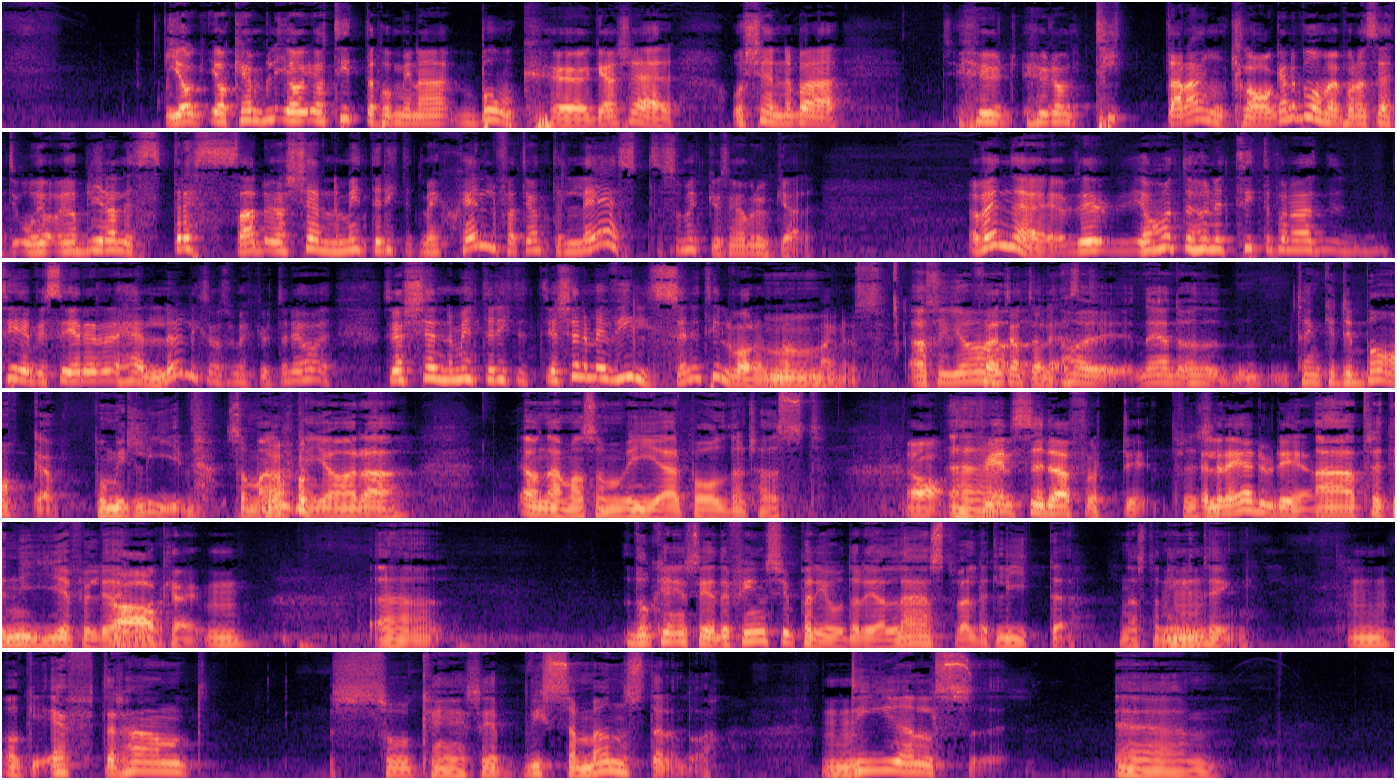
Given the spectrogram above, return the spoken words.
jag, jag, kan bli, jag, jag tittar på mina bokhögar så här och känner bara hur, hur de tittar anklagande på mig på något sätt. Och jag, jag blir alldeles stressad och jag känner mig inte riktigt mig själv för att jag inte läst så mycket som jag brukar. Jag vet inte. Det, jag har inte hunnit titta på några tv-serier heller liksom så mycket. Utan har, så jag känner mig inte riktigt... Jag känner mig vilsen i tillvaron, Magnus. Alltså jag, För att jag inte har läst. när jag tänker tillbaka på mitt liv. Som man kan göra ja, när man som vi är på ålderns höst. Ja, fel sida 40. precis. Eller är du det? Ah, 39 fyllde jag år. okej. Mm. Eh, Då kan jag se, det finns ju perioder där jag läst väldigt lite. Nästan Mm. ingenting. Och i efterhand så kan jag se vissa mönster ändå. Mm. Dels, ehm,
